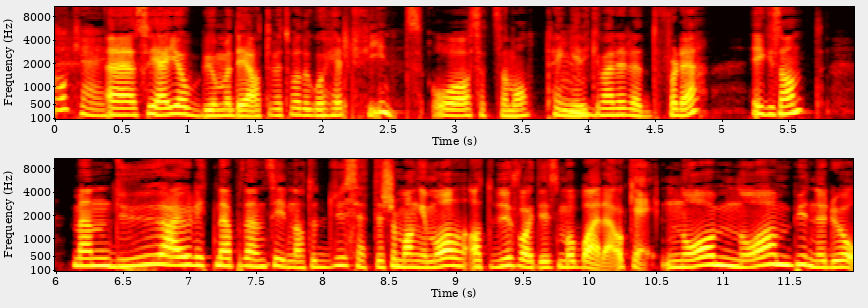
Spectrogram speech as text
Okay. Eh, så jeg jobber jo med det at vet du hva, det går helt fint å sette seg mål. Trenger mm. ikke være redd for det, ikke sant. Men du er jo litt mer på den siden at du setter så mange mål at du faktisk må bare OK, nå, nå begynner du å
